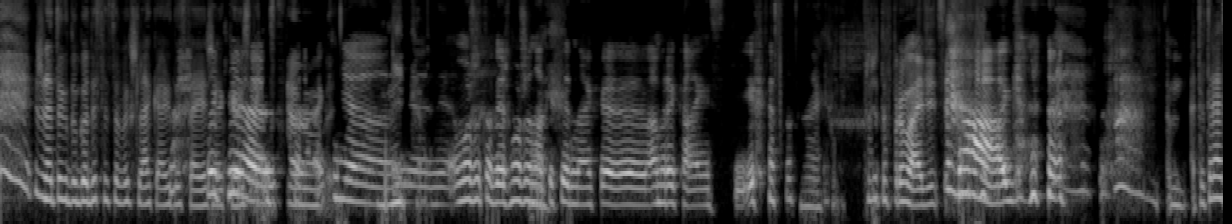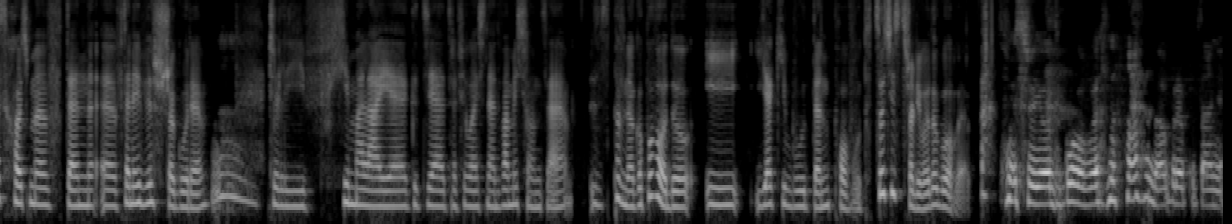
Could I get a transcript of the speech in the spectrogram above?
że na tych długodystansowych szlakach dostajesz tak jakieś jest, tak. Nie, nie, nie. Może to wiesz, może Ach. na tych jednak e, amerykańskich. Ach, proszę to wprowadzić. Tak. To teraz chodźmy w, ten, e, w te najwyższe góry, mm. Czyli w Himalaje, gdzie trafiłaś na dwa miesiące z pewnego powodu. I jaki był ten powód? Co ci strzeliło do głowy? Co mi strzeliło do głowy? No, dobre pytanie.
